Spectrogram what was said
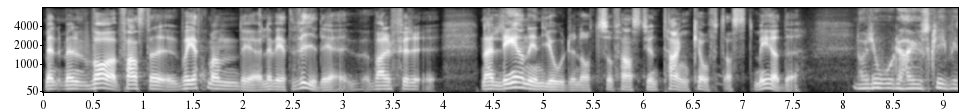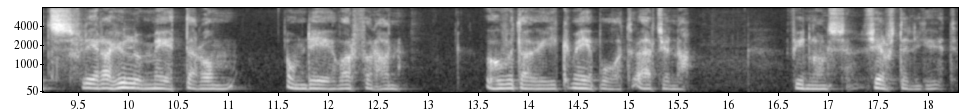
Men, men vad, fanns det, vet man det, eller vet vi det? Varför, när Lenin gjorde något så fanns det ju en tanke oftast med det. No, jo, det har ju skrivits flera hyllmeter om, om det, varför han överhuvudtaget gick med på att erkänna Finlands självständighet.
